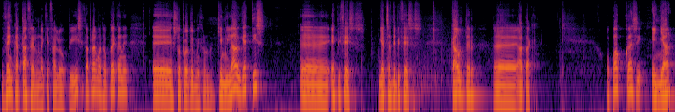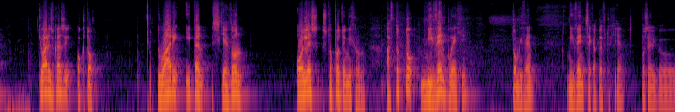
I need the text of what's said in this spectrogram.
δεν κατάφερε να κεφαλαιοποιήσει τα πράγματα που έκανε ε, στο πρώτο ημίχρονο. Και μιλάω για τις ε, επιθέσεις, για τις αντιπιθέσεις. Counter ε, attack. Ο Πάκου βγάζει 9 και ο Άρης βγάζει 8. Του Άρη ήταν σχεδόν όλες στο πρώτο ημίχρονο. Αυτό το 0 που έχει, το 0, 0% ευστοχία. Πώς έλεγε ο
